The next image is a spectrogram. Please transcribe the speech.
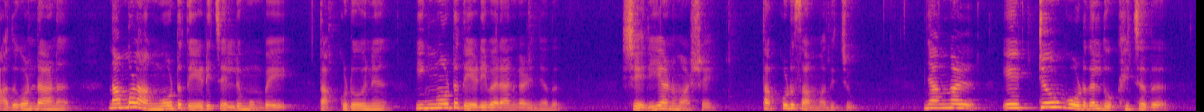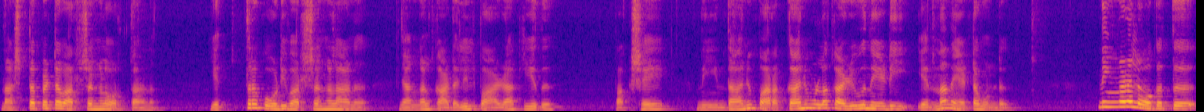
അതുകൊണ്ടാണ് നമ്മൾ അങ്ങോട്ട് തേടി ചെല്ലും മുമ്പേ തക്കുടുവിന് ഇങ്ങോട്ട് തേടി വരാൻ കഴിഞ്ഞത്. ശരിയാണ് മാഷേ തക്കുടു സമ്മതിച്ചു. ഞങ്ങൾ ഏറ്റവും കൂടുതൽ ദുഃഖിച്ചത് നഷ്ടപ്പെട്ട വർഷങ്ങൾ ഓർത്താണ്. എത്ര കോടി വർഷങ്ങളാണ് ഞങ്ങൾ കടലിൽ പാഴാക്കിയത്. പക്ഷേ നീന്താനും പറക്കാനുമുള്ള കഴിവ് നേടി എന്ന നേട്ടമുണ്ട്. നിങ്ങളെ ലോകത്ത്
